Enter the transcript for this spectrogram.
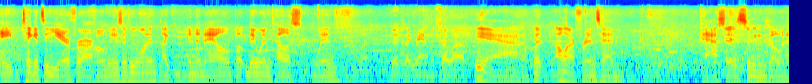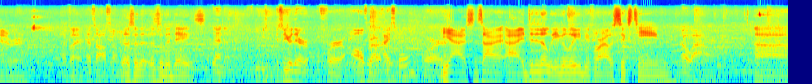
eight tickets a year for our homies if we wanted, like in the mail, but they wouldn't tell us when. But They would just like randomly show up. Yeah, but all our friends had passes, so we can go whenever. But That's awesome. those are the those are the days. And so you were there for all throughout high school, or? Yeah, since I I did it illegally before I was 16, Oh wow. uh,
